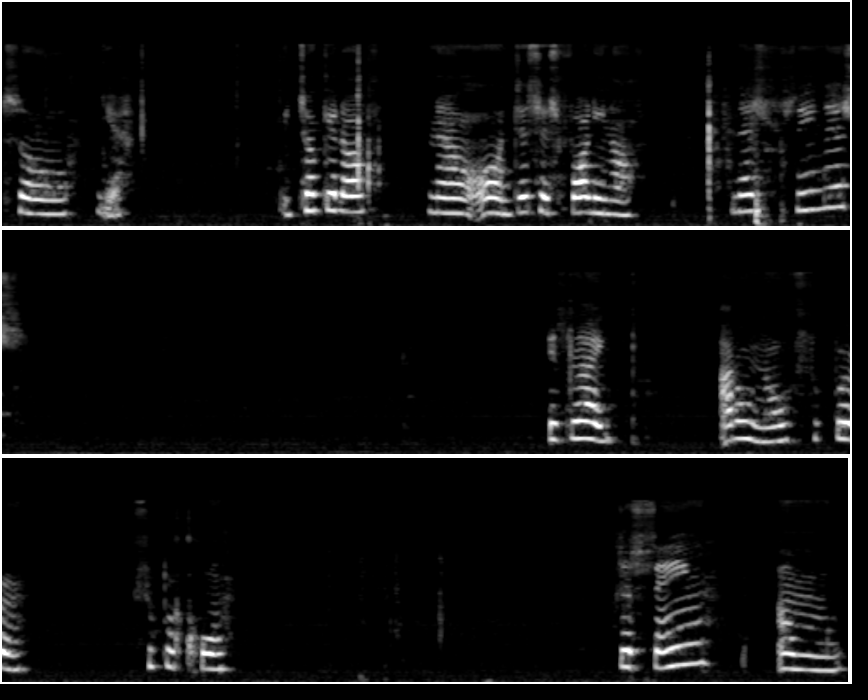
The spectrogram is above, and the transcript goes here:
So, yeah. We took it off. Now, oh, this is falling off. Let's see this. It's like, I don't know, super, super cool. The same um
